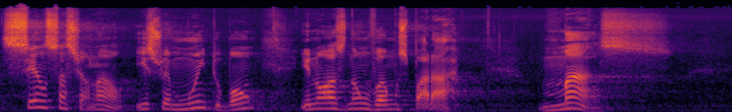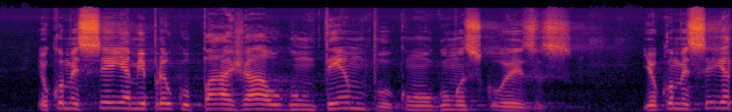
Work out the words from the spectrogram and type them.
sensacional. Isso é muito bom e nós não vamos parar. Mas, eu comecei a me preocupar já há algum tempo com algumas coisas, e eu comecei a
